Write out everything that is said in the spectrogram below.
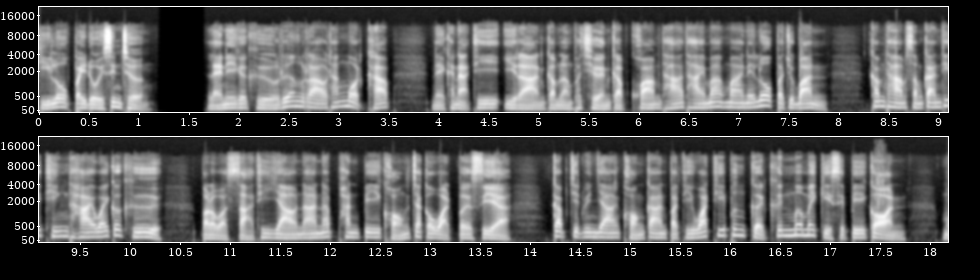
ทีโลกไปโดยสิ้นเชิง และนี่ก็คือเรื่องราวทั้งหมดครับ ในขณะที่อิหร่านกำลังเผชิญกับความท้าทายมากมายในโลกปัจจุบัน คำถามสำคัญที่ทิ้งท้ายไว้ก็คือ ประวัติศาสตร์ที่ยาวนานนับพันปีของจักรวรรดิเปอร์เซีย กับจิตวิญญาณของการปฏิวัติที่เพิ่งเกิดขึ้นเมื่อไม่กี่สิบปีก่อน ม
